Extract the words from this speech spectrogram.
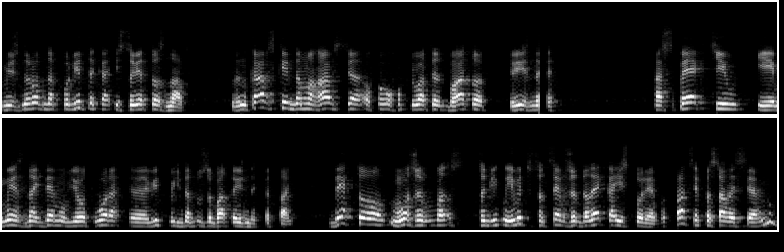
міжнародна політика і совєтознавство. Ленкавський намагався охоплювати багато різних аспектів, і ми знайдемо в його творах е, відповіді на дуже багато різних питань. Дехто може собі уявити, що це вже далека історія, праці писалися ну,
